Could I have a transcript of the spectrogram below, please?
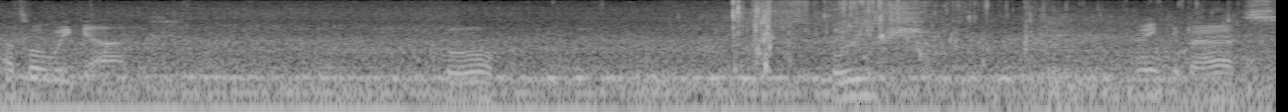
that's what we got. Cool. Sploosh. Thank you, bass.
